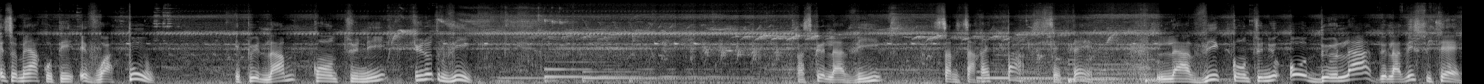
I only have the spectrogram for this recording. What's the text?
et se met à côté et voit tout. Et puis l'âme continue une autre vie. Parce que la vie, ça ne s'arrête pas sur terre. La vie continue au-delà de la vie sur terre.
